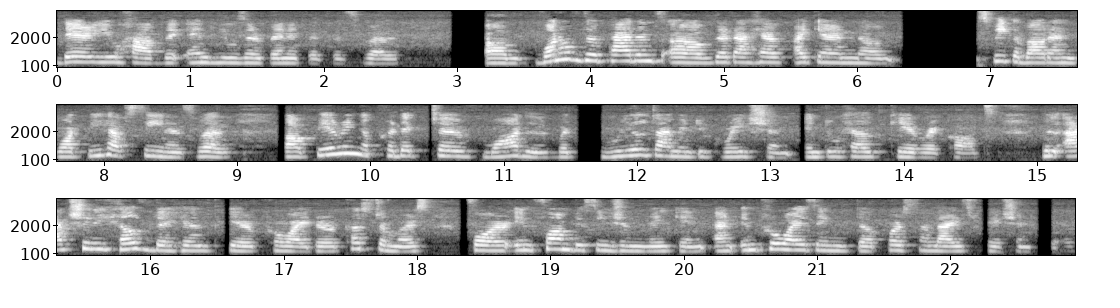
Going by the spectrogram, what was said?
there you have the end user benefits as well. Um, one of the patterns uh, that I have, I can um, speak about, and what we have seen as well, pairing a predictive model with real-time integration into healthcare records will actually help the healthcare provider customers for informed decision making and improvising the personalized patient care.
